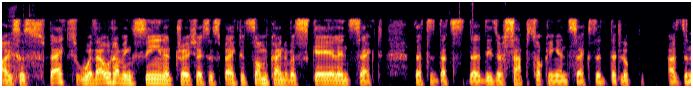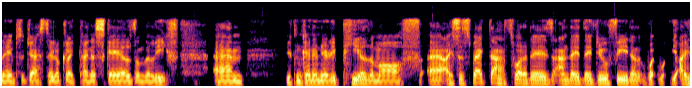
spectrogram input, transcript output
I suspect, without having seen it, Trish, I suspect it's some kind of a scale insect. That that's the, these are sap sucking insects that, that look, as the name suggests, they look like kind of scales on the leaf. Um, you can kind of nearly peel them off. Uh, I suspect that's what it is, and they, they do feed. And I,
